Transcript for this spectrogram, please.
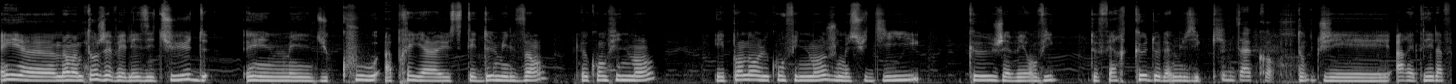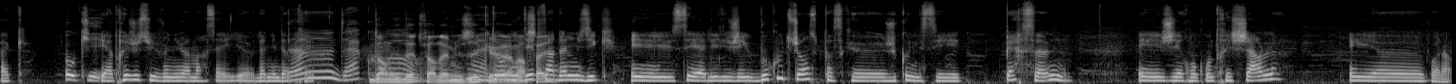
Et euh, mais en même temps j'avais les études. Et, mais du coup après c'était 2020 le confinement et pendant le confinement je me suis dit que j'avais envie de faire que de la musique. D'accord. Donc j'ai arrêté la fac. Ok. Et après, je suis venue à Marseille euh, l'année d'après. Ah, d'accord. Dans l'idée de faire de la musique Ouais, euh, Dans à l'idée de Marseille faire de la musique. Et c'est allé- j'ai eu beaucoup de chance parce que je connaissais personne. Et j'ai rencontré Charles. Et euh, voilà.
